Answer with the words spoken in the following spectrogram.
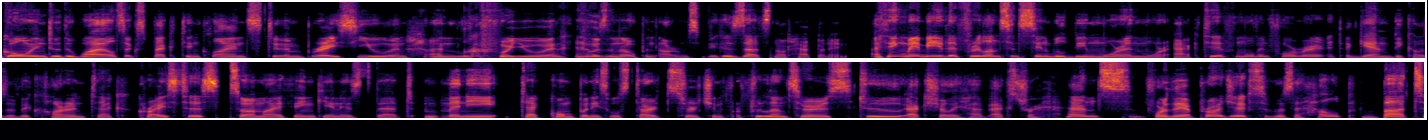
go into the wilds expecting clients to embrace you and, and look for you and with an open arms because that's not happening. I think maybe the freelancing scene will be more and more active moving forward, again, because of the current tech crisis. So, my thinking is that many tech companies will start searching for freelancers to actually have extra hands for their projects with the help. But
